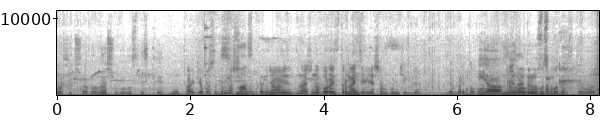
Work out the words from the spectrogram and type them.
пофіг що. Головне, щоб було слизьке. Ну так, я просто думав, що Смазка у нього знаєш, набор інструментів є шампунчик для, для бортов. Я мило другу господарське вожу.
